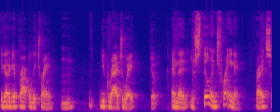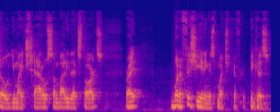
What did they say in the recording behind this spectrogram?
you got to get properly trained. Mm-hmm. You graduate, Yep. and then you're still in training, right? So you might shadow somebody that starts, right? But officiating is much different because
